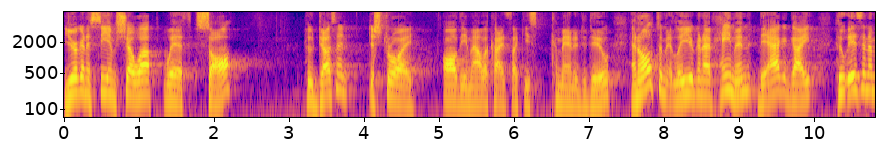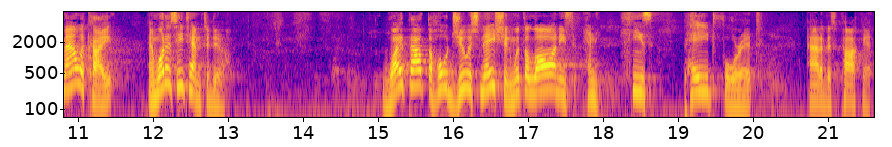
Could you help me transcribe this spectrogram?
You're going to see him show up with Saul, who doesn't destroy all the Amalekites like he's commanded to do. And ultimately, you're going to have Haman, the Agagite, who is an Amalekite. And what does he attempt to do? Wipe out the whole Jewish nation with the law, and he's, and he's paid for it out of his pocket.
